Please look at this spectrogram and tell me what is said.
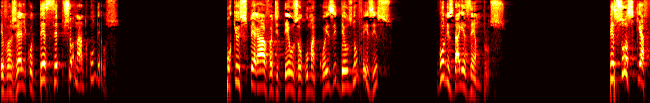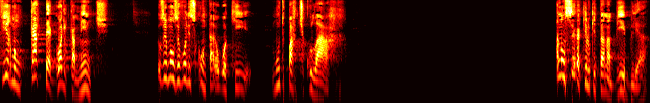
evangélico, decepcionado com Deus. Porque eu esperava de Deus alguma coisa e Deus não fez isso. Vou lhes dar exemplos. Pessoas que afirmam categoricamente. Meus irmãos, eu vou lhes contar algo aqui muito particular. A não ser aquilo que está na Bíblia.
